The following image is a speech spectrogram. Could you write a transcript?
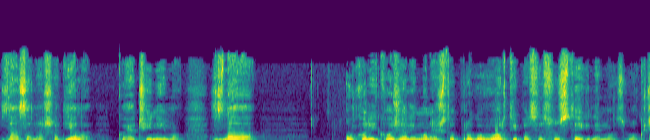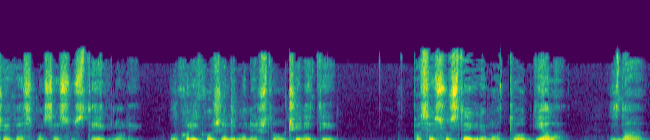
zna za naša dijela koja činimo, zna ukoliko želimo nešto progovoriti pa se sustegnemo, zbog čega smo se sustegnuli. Ukoliko želimo nešto učiniti pa se sustegnemo od tog dijela, zna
